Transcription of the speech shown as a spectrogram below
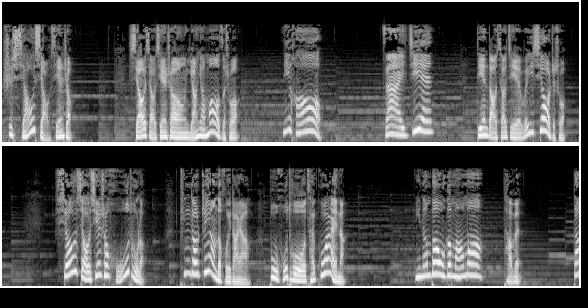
是小小先生。小小先生扬扬帽子说：“你好，再见。”颠倒小姐微笑着说：“小小先生糊涂了，听到这样的回答呀，不糊涂才怪呢。”你能帮我个忙吗？他问。“当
